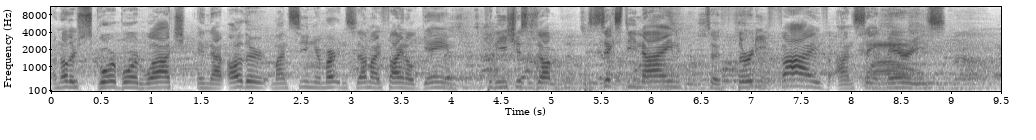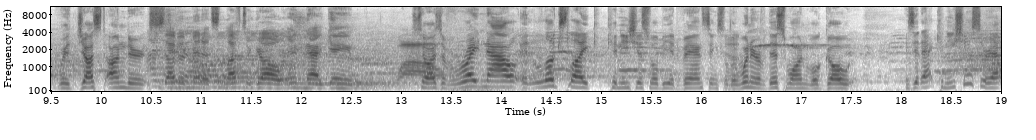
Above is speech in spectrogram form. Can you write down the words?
Another scoreboard watch in that other Monsignor Martin semifinal game. Canisius is up 69 to 35 on St. Mary's with just under seven minutes left to go in that game. Wow. So as of right now, it looks like Canisius will be advancing. So the winner of this one will go. Is it at Canisius or at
